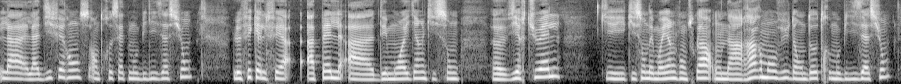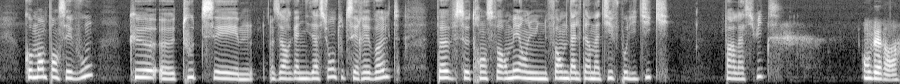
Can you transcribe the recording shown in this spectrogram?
la, la différence entre cette mobilisation, le fait qu'elle fait appel à des moyens qui sont euh, virtuels, qui, qui sont des moyens qu'en tout cas on a rarement vus dans d'autres mobilisations. Comment pensez-vous que euh, toutes ces euh, organisations, toutes ces révoltes peuvent se transformer en une forme d'alternative politique par la suite? On verra.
